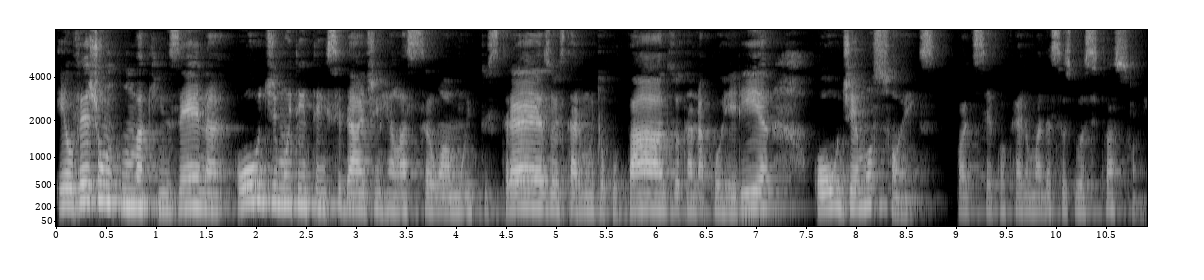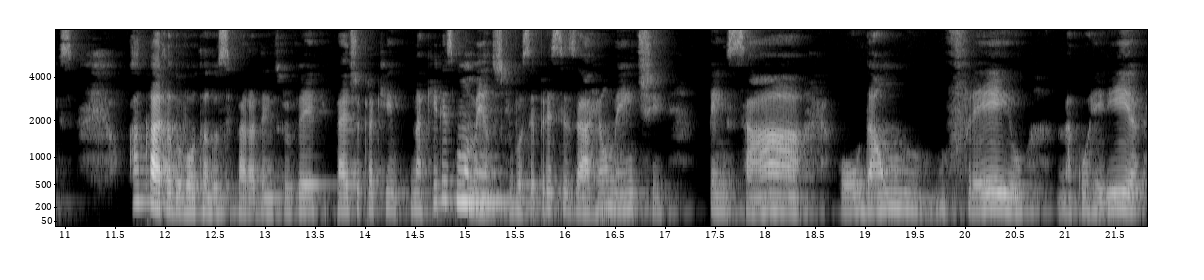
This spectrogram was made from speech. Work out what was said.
Eu vejo uma quinzena ou de muita intensidade em relação a muito estresse, ou estar muito ocupados, ou estar na correria, ou de emoções. Pode ser qualquer uma dessas duas situações. A carta do Voltando-se para Dentro veio que pede para que naqueles momentos que você precisar realmente pensar ou dar um, um freio na correria,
